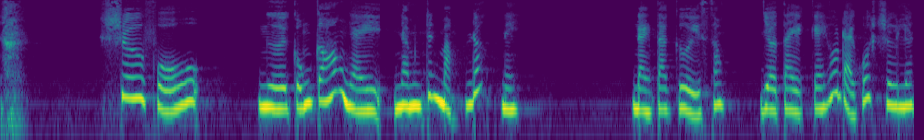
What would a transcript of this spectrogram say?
"Sư phụ, người cũng có ngày nằm trên mặt đất này." Nàng ta cười xong, giơ tay kéo đại quốc sư lên,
